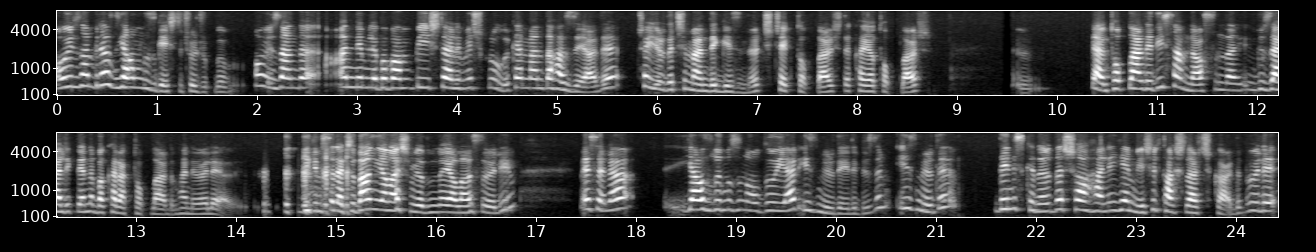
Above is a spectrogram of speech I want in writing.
O yüzden biraz yalnız geçti çocukluğum. O yüzden de annemle babam bir işlerle meşgul olurken ben daha ziyade çayırda çimende gezinir, çiçek toplar, işte kaya toplar. Yani toplar dediysem de aslında güzelliklerine bakarak toplardım. Hani öyle bilimsel açıdan yanaşmıyordum ne yalan söyleyeyim. Mesela yazlığımızın olduğu yer İzmir'deydi bizim. İzmir'de deniz kenarında şahane yemyeşil taşlar çıkardı. Böyle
